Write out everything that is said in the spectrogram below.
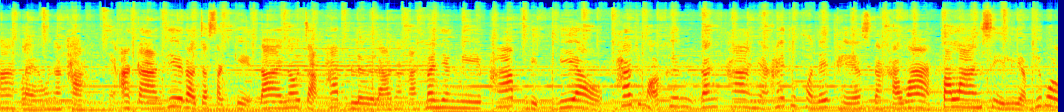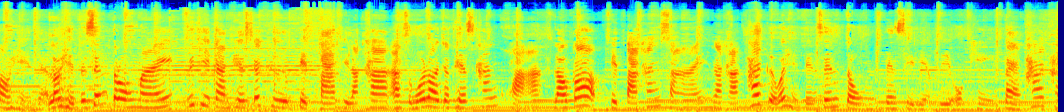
มากแล้วนะคะอาการที่เราจะสังเกตได้นอกจากภาพเบลอแล้วนะคะ มันยังมีภาพบิดเบี้ยวภาพที่หมอขึ้นด้านข้างเนี่ยให้ทุกคนได้เทสนะคะว่าตารางสี่เหลี่ยมที่พวกเราเห็นเนี่ยเราเห็นเป็นเส้นตรงไหมวิธีการเทสก็คือปิดตาทีละข้างอะสมมติเราจะเทสข้างขวา เราก็ปิดตาข้างซ้ายนะคะ ถ้าเกิดว่าเห็นเป็นเส้นตรงเป็นสี่เหลี่ยมดีโอเค แต่ถ้าใคร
